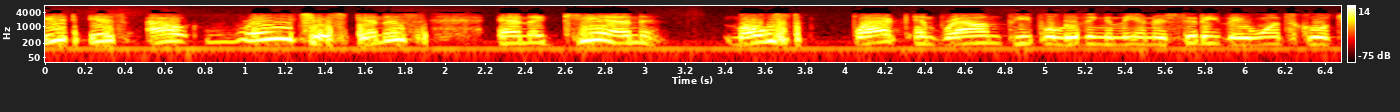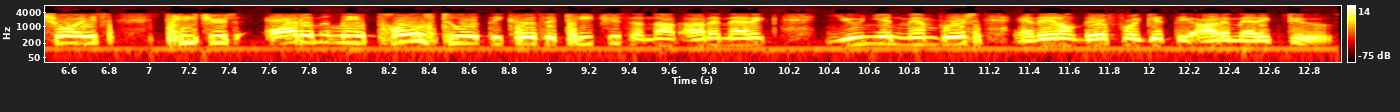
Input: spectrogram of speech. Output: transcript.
It is outrageous, Dennis. And again, most black and brown people living in the inner city, they want school choice. Teachers adamantly opposed to it because the teachers are not automatic union members and they don't therefore get the automatic dues.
